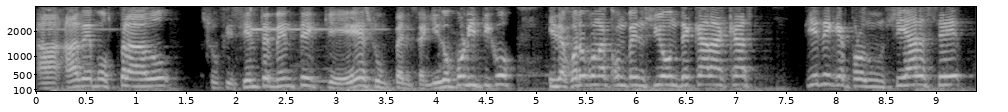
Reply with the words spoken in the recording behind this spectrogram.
ha demostrado suficientemente que es un perseguido político y de acuerdo con la convención de Caracas tiene que pronunciarse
